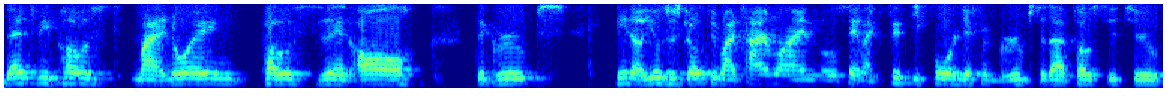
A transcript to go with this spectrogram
lets me post my annoying posts in all the groups. You know, you'll just go through my timeline. We'll say like 54 different groups that I've posted to.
